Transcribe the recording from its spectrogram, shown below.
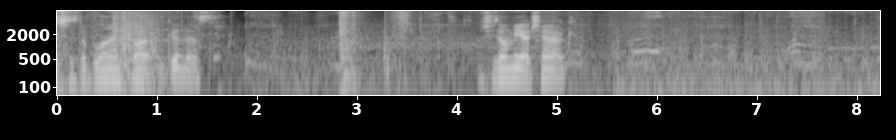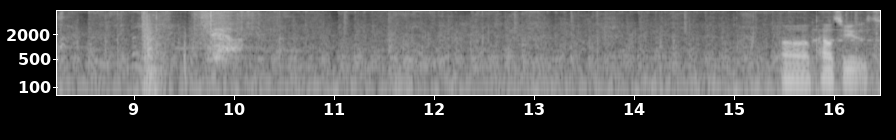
This is the blind spot, goodness. She's on me at check. Uh, pouch used.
